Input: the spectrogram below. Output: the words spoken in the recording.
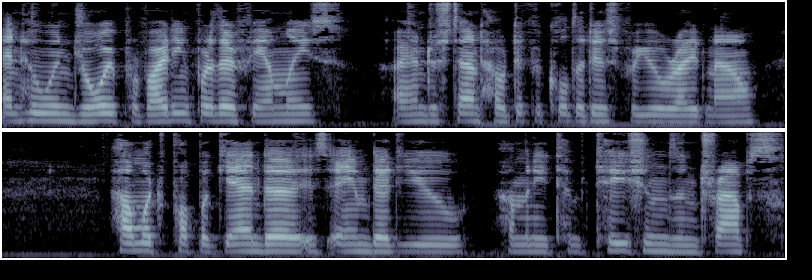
and who enjoy providing for their families. I understand how difficult it is for you right now how much propaganda is aimed at you, how many temptations and traps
